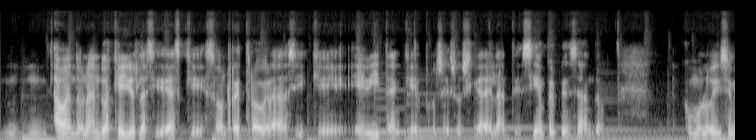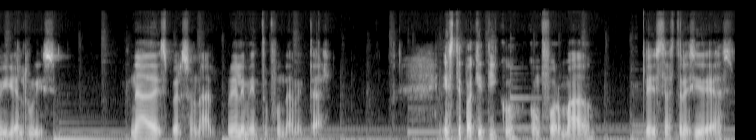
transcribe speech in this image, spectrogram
mm, abandonando aquellos las ideas que son retrógradas y que evitan que el proceso siga adelante, siempre pensando, como lo dice Miguel Ruiz, Nada es personal, un elemento fundamental. Este paquetico conformado de estas tres ideas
